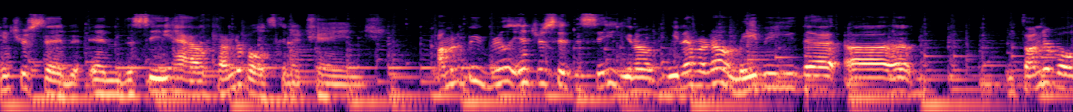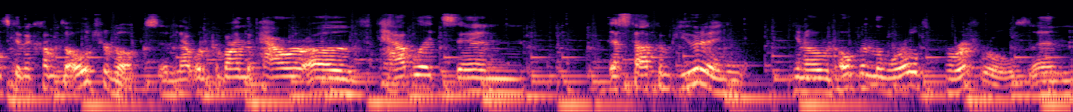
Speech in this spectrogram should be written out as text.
interested in to see how Thunderbolt's going to change. I'm going to be really interested to see. You know, we never know. Maybe that uh, Thunderbolt's going to come to Ultrabooks, and that would combine the power of tablets and desktop computing. You know, open the world to peripherals and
